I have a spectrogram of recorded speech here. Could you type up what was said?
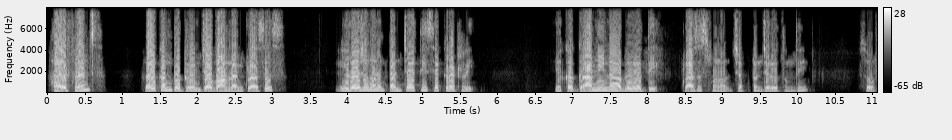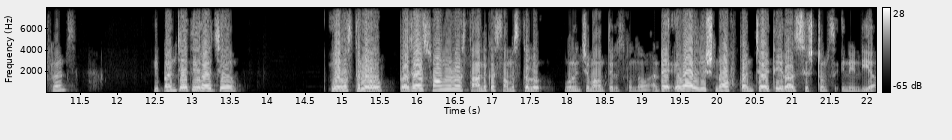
Hi friends welcome to dream job online classes ఈరోజు మనం పంచాయతీ సెక్రటరీ యొక్క గ్రామీణ అభివృద్ధి క్లాసెస్ మనం చెప్పడం జరుగుతుంది. సో ఫ్రెండ్స్ ఈ పంచాయతీ రాజ్య వ్యవస్థలో ప్రజాస్వామ్యంలో స్థానిక సంస్థలు గురించి మనం తెలుసుకుందాం. అంటే evolution of panchayati raj systems in India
